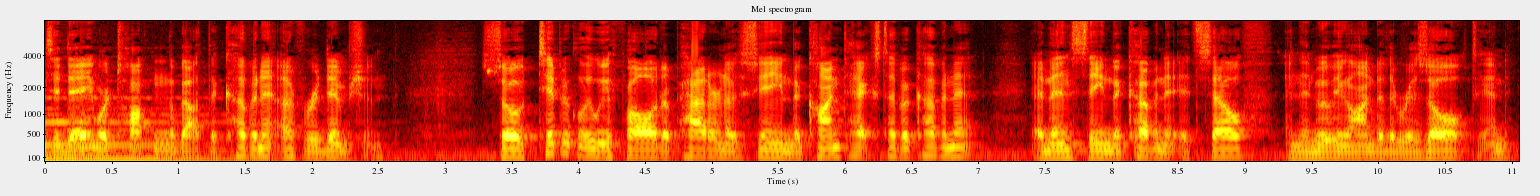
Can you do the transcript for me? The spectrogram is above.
and today we're talking about the covenant of redemption. So typically we followed a pattern of seeing the context of a covenant and then seeing the covenant itself and then moving on to the result and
